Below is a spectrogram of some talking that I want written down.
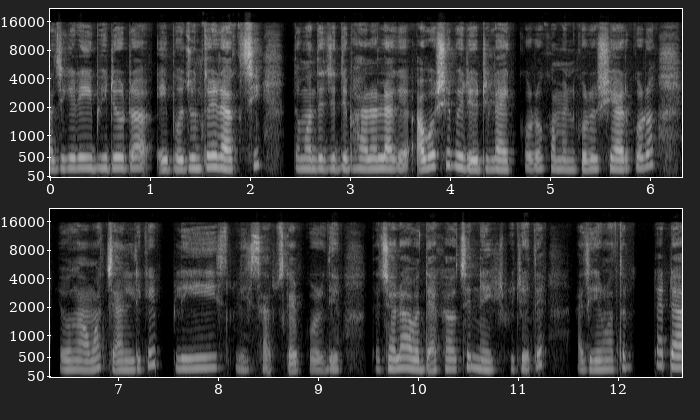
আজকের এই ভিডিওটা এই পর্যন্তই রাখছি। তোমাদের যদি ভালো লাগে অবশ্যই ভিডিওটি লাইক করো কমেন্ট করো শেয়ার করো এবং আমার চ্যানেলটিকে প্লিজ প্লিজ সাবস্ক্রাইব করে দিও। তো চলো, আবার দেখা হচ্ছে নেক্সট ভিডিওতে আজকের মতন, টাটা!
